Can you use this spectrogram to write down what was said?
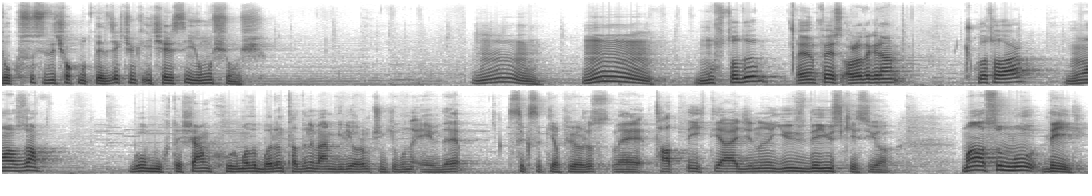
dokusu sizi çok mutlu edecek. Çünkü içerisi yumuş yumuş. Hmm. Hmm. Muz tadı enfes. Arada gelen çikolatalar muazzam. Bu muhteşem hurmalı barın tadını ben biliyorum çünkü bunu evde sık sık yapıyoruz ve tatlı ihtiyacını %100 kesiyor. Masum mu? Değil.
